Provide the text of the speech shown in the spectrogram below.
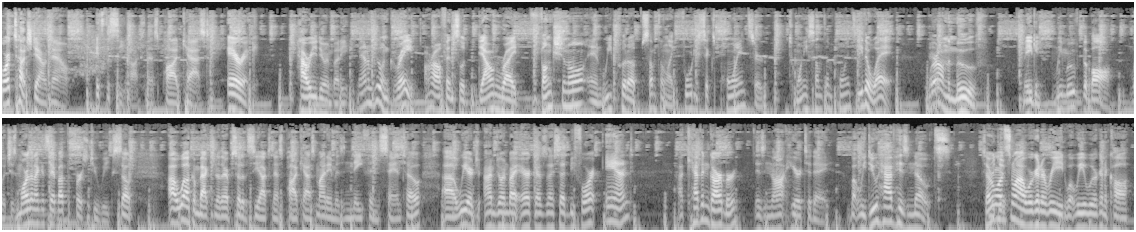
score a touchdown now. It's the Seahawks Nest podcast. Eric, how are you doing, buddy? Man, I'm doing great. Our offense looked downright functional, and we put up something like 46 points or 20 something points. Either way, we're on the move. Maybe. We moved the ball, which is more than I can say about the first two weeks. So, uh, welcome back to another episode of the Seahawks Nest podcast. My name is Nathan Santo. Uh, we are. I'm joined by Eric, as I said before, and uh, Kevin Garber is not here today, but we do have his notes. So every once in a while, we're going to read what we were going to call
